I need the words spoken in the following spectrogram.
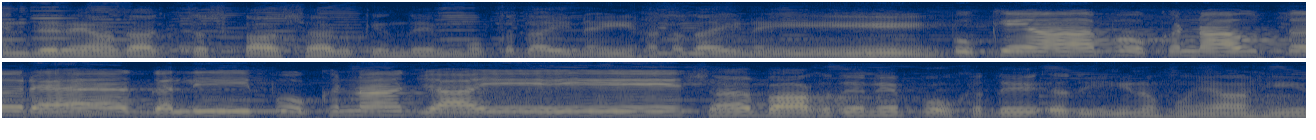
ਇੰਦਰੀਆਂ ਦਾ ਚਸਕਾ ਸਾਹਿਬ ਕਹਿੰਦੇ ਮੁੱਕਦਾ ਹੀ ਨਹੀਂ ਹਟਦਾ ਹੀ ਨਹੀਂ। ਭੁਖਿਆਂ ਭੁੱਖ ਨਾ ਉਤਰੈ ਗਲੀ ਭੁੱਖ ਨਾ ਜਾਏ। ਸਾਹਿਬ ਆਖਦੇ ਨੇ ਭੁੱਖ ਦੇ ਅਧੀਨ ਹੋਇਆਂ ਹੀ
